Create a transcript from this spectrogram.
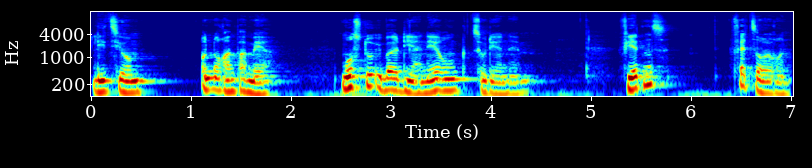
Lithium und noch ein paar mehr musst du über die Ernährung zu dir nehmen. Viertens, Fettsäuren.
